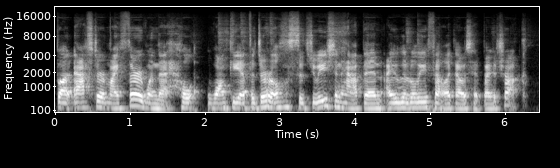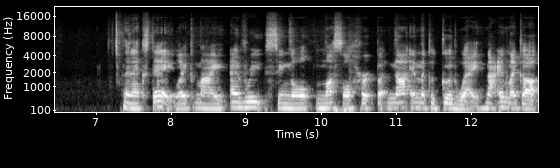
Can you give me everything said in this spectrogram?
But after my third, when that whole wonky epidural situation happened, I literally felt like I was hit by a truck. The next day, like my every single muscle hurt, but not in like a good way, not in like a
